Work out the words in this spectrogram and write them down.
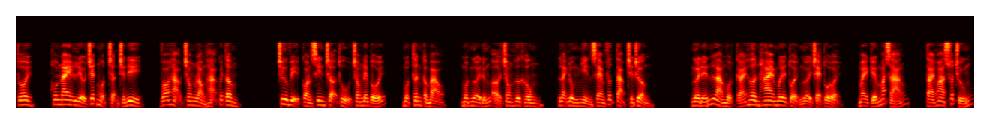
Thôi hôm nay liều chết một trận chiến đi võ hạo trong lòng hạ quyết tâm. Chư vị còn xin trợ thủ trong đêm tối một thân cầm bảo một người đứng ở trong hư không lạnh lùng nhìn xem phức tạp chiến trường. Người đến là một cái hơn hai mươi tuổi người trẻ tuổi may kiếm mắt sáng tài hoa xuất chúng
